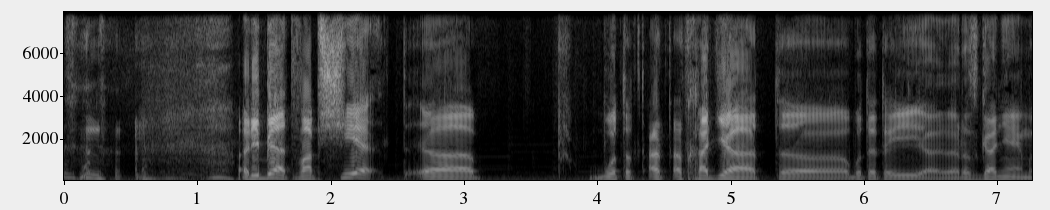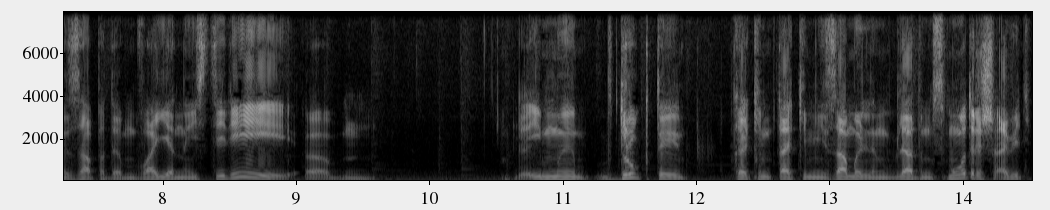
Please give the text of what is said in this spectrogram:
Ребят, вообще, э, вот от- от- отходя от э, вот этой э, разгоняемой Западом военной истерии, э, и мы вдруг ты каким-то таким незамыленным взглядом смотришь, а ведь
